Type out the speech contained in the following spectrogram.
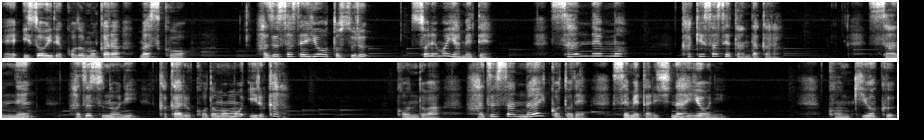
えー、急いで子供からマスクを外させようとする。それもやめて。3年もかけさせたんだから。3年外すのにかかる子供もいるから。今度は外さないことで責めたりしないように。根気よく。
